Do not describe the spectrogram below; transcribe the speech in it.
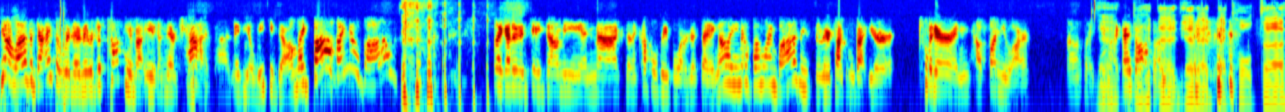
Yeah, a lot of the guys over there, they were just talking about you in their chat uh, maybe a week ago. I'm like, Bob, I know Bob. like, I don't know, Jay Dummy and Max and a couple of people were just saying, oh, you know, Bumwine Bob? And so they were talking about your Twitter and how fun you are. I was like, yeah, that guy's awesome. that- yeah, that that cult uh,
